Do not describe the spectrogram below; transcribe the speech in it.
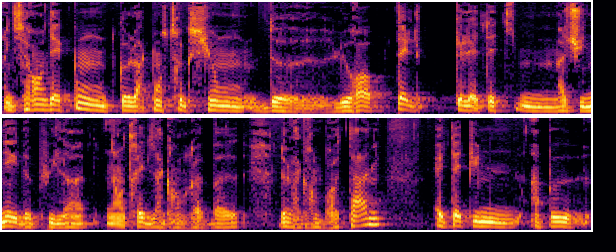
il se rendait compte que la construction de l'Europe telle qu'elle était imaginée depuis l'entrée de la Grande-Bretagne était une, un peu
